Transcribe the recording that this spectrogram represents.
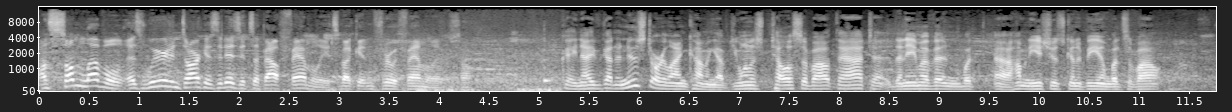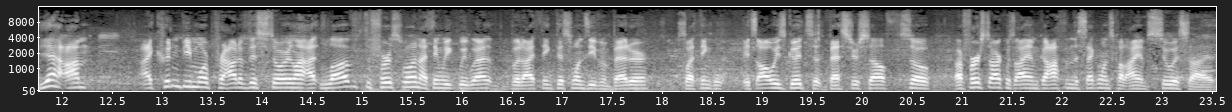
on some level, as weird and dark as it is, it's about family. It's about getting through with family. So. Okay, now you've got a new storyline coming up. Do you want to tell us about that, uh, the name of it, and what, uh, how many issues it's going to be, and what it's about? Yeah, um, I couldn't be more proud of this storyline. I loved the first one. I think we, we went, but I think this one's even better. So I think it's always good to best yourself. So our first arc was I Am Gotham. The second one's called I Am Suicide.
